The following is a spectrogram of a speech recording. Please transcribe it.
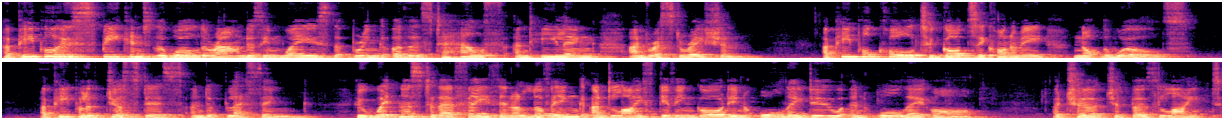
a people who speak into the world around us in ways that bring others to health and healing and restoration, a people called to God's economy, not the world's, a people of justice and of blessing. Who witness to their faith in a loving and life giving God in all they do and all they are a church of both light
